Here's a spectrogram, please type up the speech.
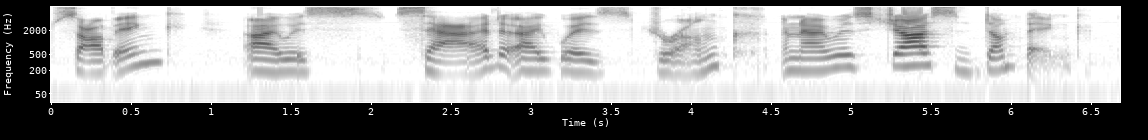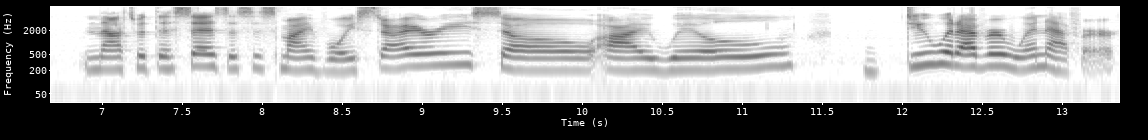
sobbing. I was sad. I was drunk. And I was just dumping. And that's what this is. This is my voice diary. So I will do whatever whenever.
